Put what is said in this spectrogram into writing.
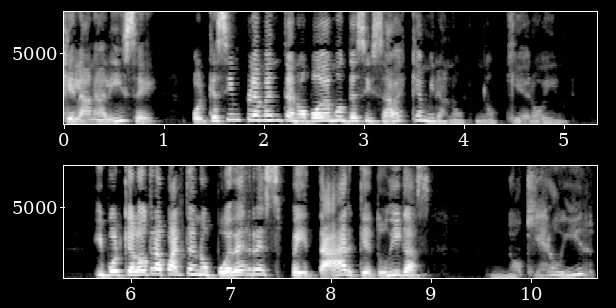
que la analice. ¿Por qué simplemente no podemos decir, sabes que, mira, no, no quiero ir? ¿Y por qué la otra parte no puede respetar que tú digas, no quiero ir?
